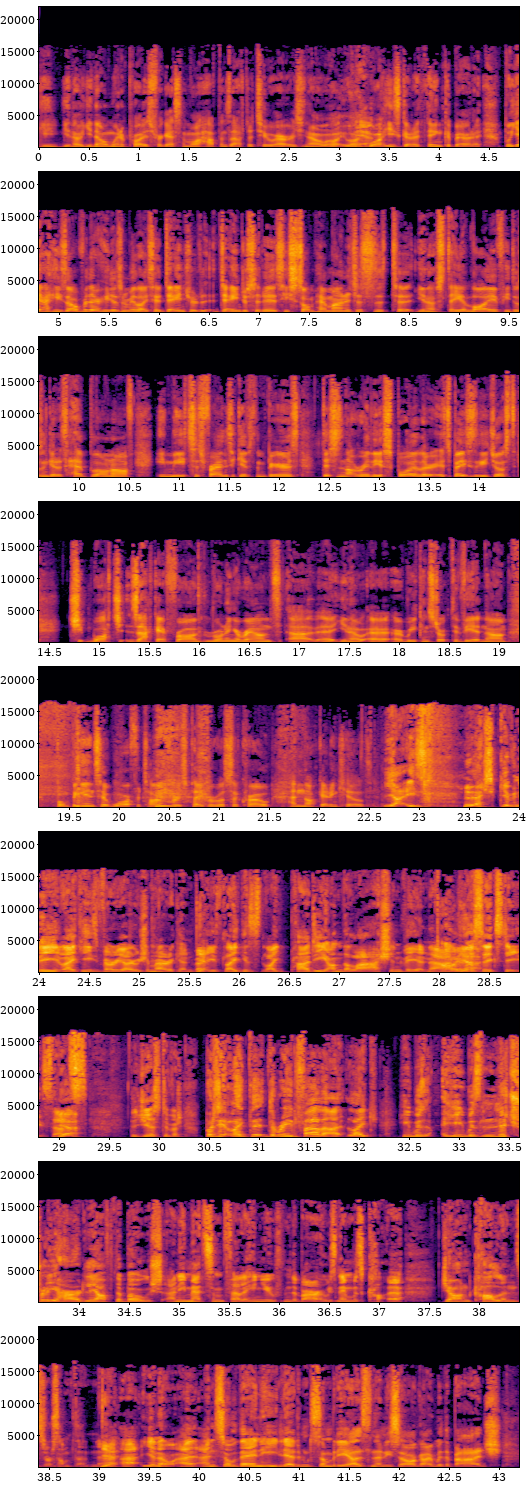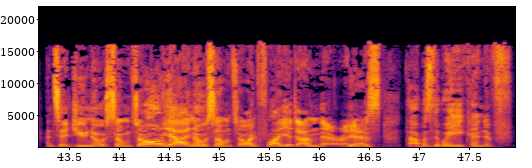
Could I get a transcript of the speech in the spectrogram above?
You, you know, you don't win a prize for guessing what happens after two hours. You know what, what, Yeah. what he's going to think about it. But yeah, he's over there. He doesn't realize how danger, dangerous it is. He somehow manages to, to, you know, stay alive. He doesn't get his head blown off. He meets his friends. He gives them beers. This is not really a spoiler. It's basically just ch- watch Zac Efron running around, uh, uh, you know, a, a reconstructed Vietnam, bumping into war photographers played by Russell Crowe, and not getting killed. Yeah, he's given he like he's very Irish American, but Yeah. it's like it's like Paddy on the lash in Vietnam Oh, in yeah. the sixties. That's Yeah. The gist of it. But it, like the, the real fella, like he was he was literally hardly off the boat, and he met some fella he knew from the bar whose name was Co- uh, John Collins or something. Yeah. Uh, uh, you know, and, and so then he led him to somebody else, and then he saw a guy with a badge and said, "You know so and so." Oh yeah, I know so and so. I'll fly you down there. And Yeah. it was that was the way he kind of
